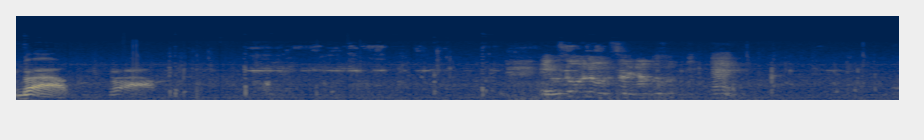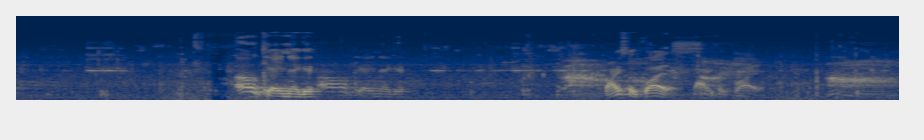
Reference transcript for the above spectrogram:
Bro. Bro. Hey, what's going on, son? I was hey. Okay, nigga. Okay, nigga. Why you so quiet? Why you so quiet? I.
